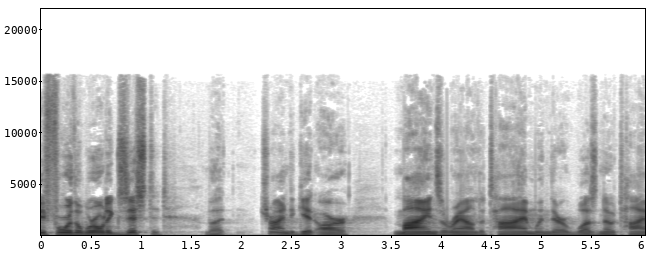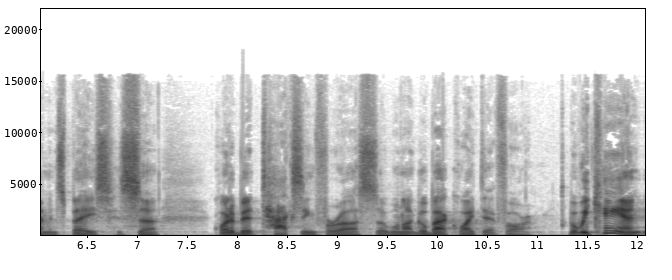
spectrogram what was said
before the world existed, but trying to get our minds around a time when there was no time and space is uh, quite a bit taxing for us, so we'll not go back quite that far. But we can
